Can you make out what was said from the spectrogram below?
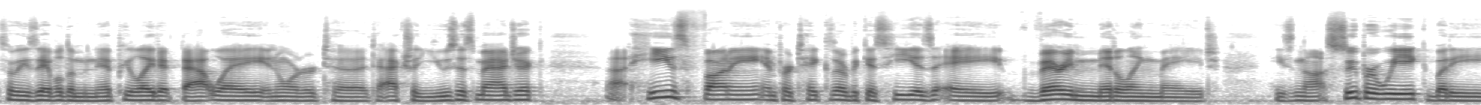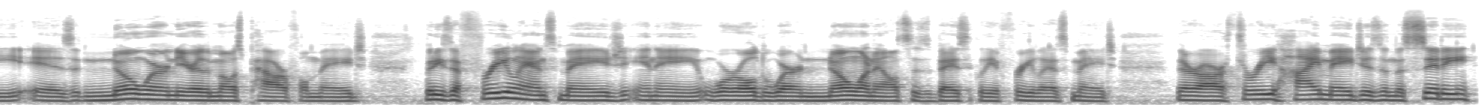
so he's able to manipulate it that way in order to, to actually use his magic. Uh, he's funny in particular because he is a very middling mage. He's not super weak, but he is nowhere near the most powerful mage. But he's a freelance mage in a world where no one else is basically a freelance mage. There are three high mages in the city,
